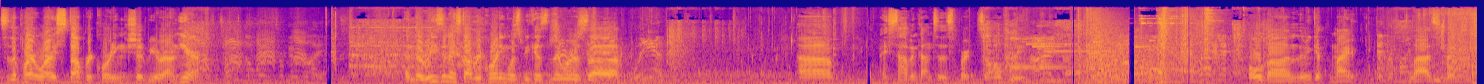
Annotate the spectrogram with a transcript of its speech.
to the part where I stop recording should be around here. And the reason I stopped recording was because there was uh, um, I still haven't gotten to this part, so hopefully. Hold on, let me get my last Oh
